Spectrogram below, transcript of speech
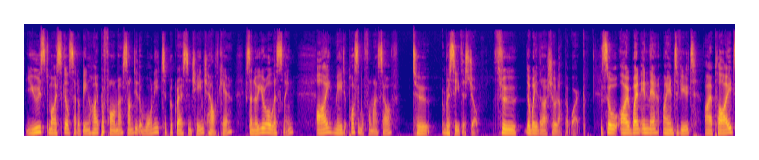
used my skill set of being a high performer, somebody that wanted to progress and change healthcare, because I know you're all listening, I made it possible for myself to receive this job through the way that I showed up at work. So I went in there, I interviewed, I applied,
